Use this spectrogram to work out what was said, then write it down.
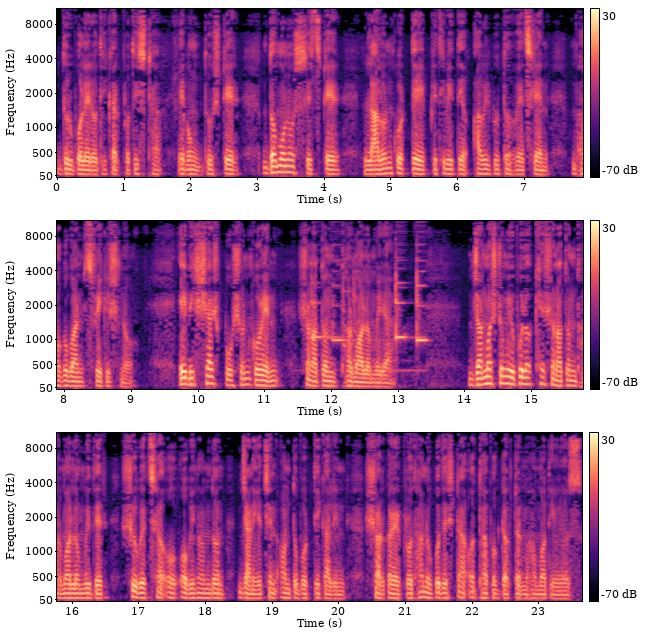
দুর্বলের অধিকার প্রতিষ্ঠা এবং দুষ্টের দমন সৃষ্টের লালন করতে পৃথিবীতে আবির্ভূত হয়েছিলেন ভগবান শ্রীকৃষ্ণ। এই বিশ্বাস পোষণ করেন সনাতন ধর্মাবলম্বীরা। জন্মাষ্টমী উপলক্ষে সনাতন ধর্মাবলম্বীদের শুভেচ্ছা ও অভিনন্দন জানিয়েছেন অন্তর্বর্তীকালীন সরকারের প্রধান উপদেষ্টা অধ্যাপক ড. মোহাম্মদ ইউনুস।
